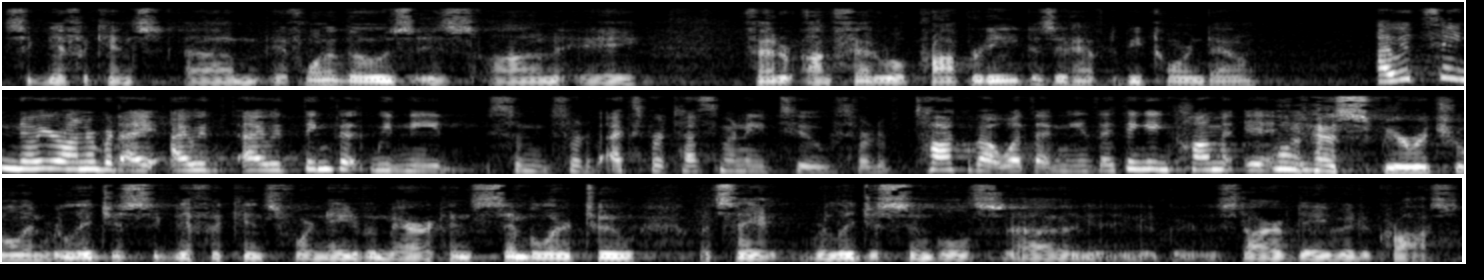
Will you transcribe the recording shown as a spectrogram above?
significance. Um, if one of those is on a feder- on federal property, does it have to be torn down? I would say no, Your Honor, but I, I would I would think that we need some sort of expert testimony to sort of talk about what that means. I think in common. Well, it has spiritual and religious significance for Native Americans, similar to, let's say, religious symbols, uh, Star of David, a cross.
